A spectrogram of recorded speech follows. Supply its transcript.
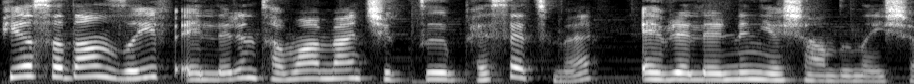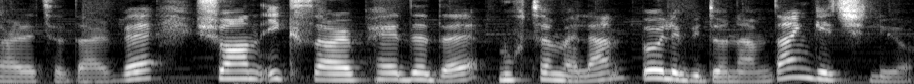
piyasadan zayıf ellerin tamamen çıktığı pes etme evrelerinin yaşandığına işaret eder ve şu an XRP'de de muhtemelen böyle bir dönemden geçiliyor.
